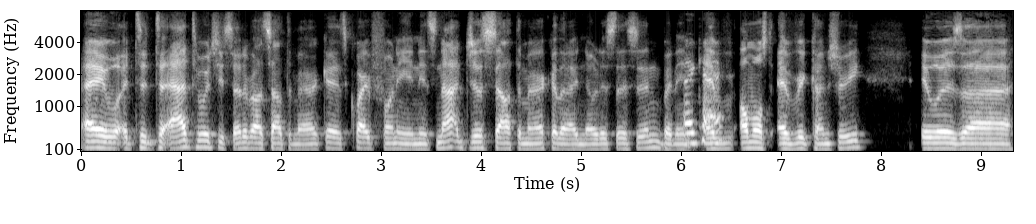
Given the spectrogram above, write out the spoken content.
hey, to, to add to what you said about South America, it's quite funny. And it's not just South America that I noticed this in, but in okay. every, almost every country. It was, uh,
